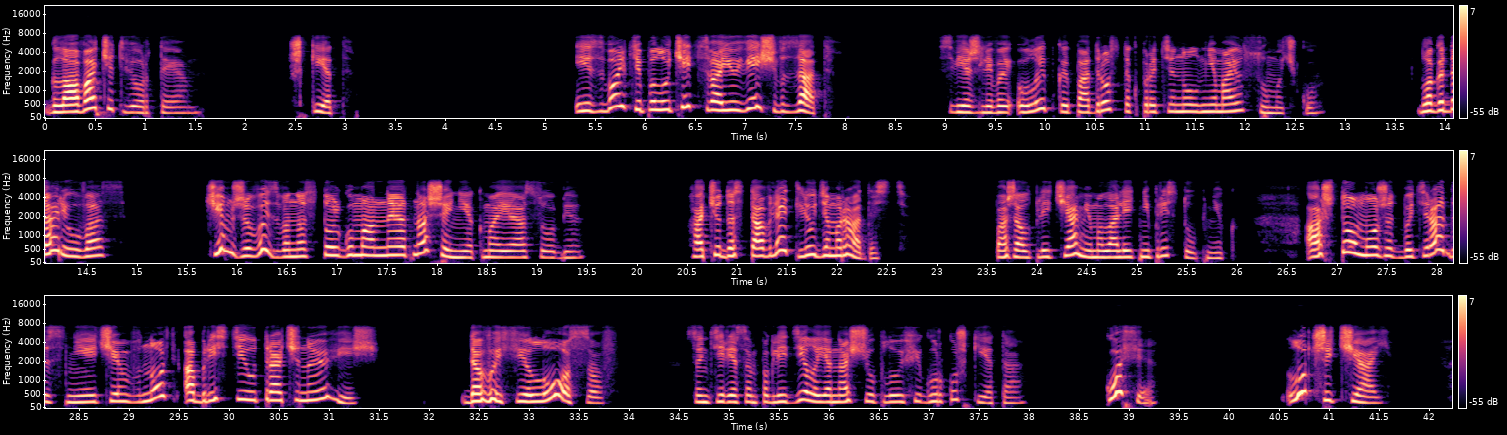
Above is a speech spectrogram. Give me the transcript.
Глава четвертая. Шкет. «Извольте получить свою вещь взад!» С вежливой улыбкой подросток протянул мне мою сумочку. «Благодарю вас. Чем же вызвано столь гуманное отношение к моей особе?» «Хочу доставлять людям радость», – пожал плечами малолетний преступник. А что может быть радостнее, чем вновь обрести утраченную вещь? Да вы философ! С интересом поглядела я на щуплую фигурку шкета. Кофе? Лучше чай.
